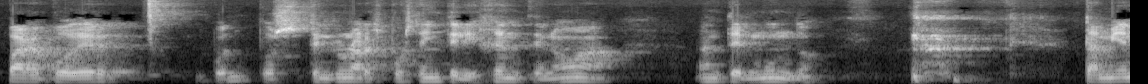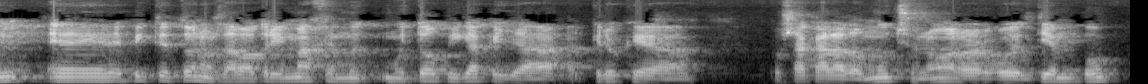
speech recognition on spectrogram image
para poder bueno, pues tener una respuesta inteligente ¿no? ante el mundo. También eh, Epicteto nos daba otra imagen muy, muy, tópica que ya creo que ha, pues ha calado mucho ¿no? a lo largo del tiempo,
